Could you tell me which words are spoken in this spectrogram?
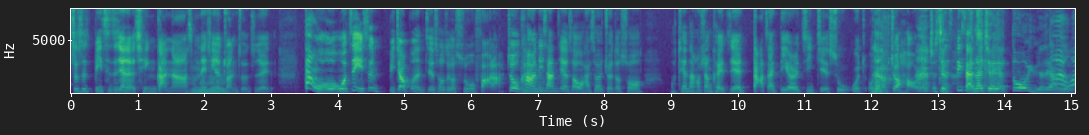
就是彼此之间的情感啊，什么内心的转折之类的。嗯但我我我自己是比较不能接受这个说法啦。就我看完第三季的时候，嗯、我还是会觉得说，我天哪，好像可以直接打在第二季结束，我我就 就好了。就是第三季觉得多余的这样子。对，我会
